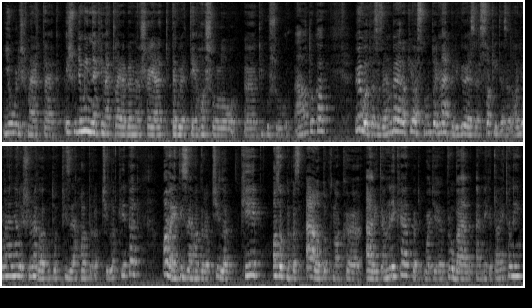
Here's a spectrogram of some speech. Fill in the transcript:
jól ismertek, és ugye mindenki megtalálja benne a saját területén hasonló típusú állatokat, ő volt az az ember, aki azt mondta, hogy már pedig ő ezzel szakít ezzel a hagyományjal, és ő megalkotott 16 darab csillagképet, amely 16 darab csillagkép azoknak az állatoknak állít emléket, vagy, vagy próbál emléket állítani,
